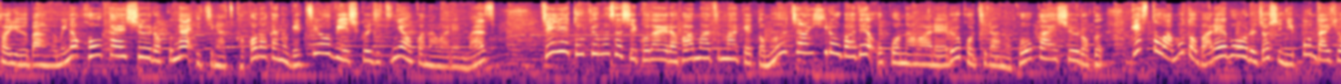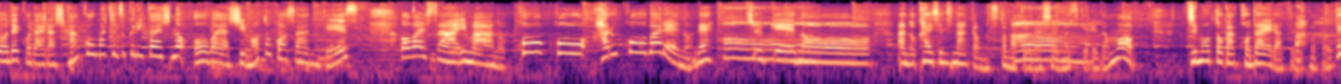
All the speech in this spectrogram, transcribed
という番組の公開収録が1月9日の月曜日祝日に行われます。JA 東京武蔵小平ファーマーズマーケットムーちゃん広場で行われるこちらの公開収録。ゲストは元バレーボール女子日本代表で小平市観光まちづくり大使の大林素子さんです。大林さん今あの高校春高バレーのね中継のあの解説なんかも務めていらっしゃいますけれども地元が小平ということで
